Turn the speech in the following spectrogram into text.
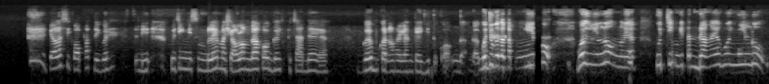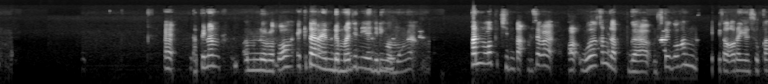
ya Allah psikopat deh gue. Di kucing di sembelih, masya Allah enggak kok guys bercanda ya. Gue bukan orang yang kayak gitu kok, enggak enggak. Gue juga tetap ngilu. Gue ngilu ngelihat kucing ditendang aja gue ngilu. Eh, tapi nan menurut lo, eh kita random aja nih ya jadi ngomongnya. Kan lo pecinta, maksudnya kayak kalau gue kan gak, gak maksudnya gue kan tipikal orang yang suka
